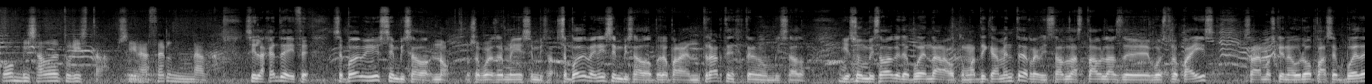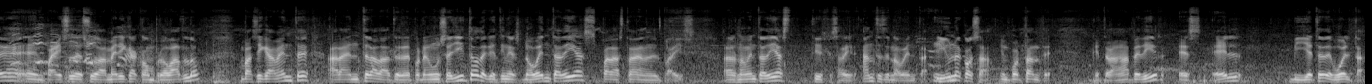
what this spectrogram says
con visado de turista, sin hacer nada. si la gente dice se puede venir sin visado no no se puede venir sin visado. Se puede venir sin visado pero para entrar tienes que tener un visado. Y es un visado que te pueden dar automáticamente revisad las tablas de vuestro país. Sabemos que en Europa se puede en países de Sudamérica comprobadlo básicamente a la entrada te ponen un sellito de que tienes 90 días para estar en el país. A los 90 días tienes que salir antes de 90 y una cosa importante que te van a pedir es el billete de vuelta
